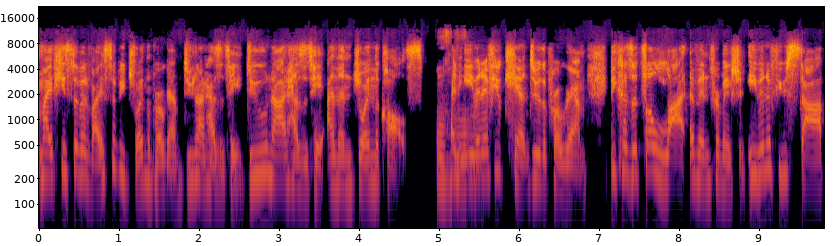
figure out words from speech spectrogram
my piece of advice would be join the program. Do not hesitate. Do not hesitate. And then join the calls. Mm-hmm. And even if you can't do the program, because it's a lot of information, even if you stop,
